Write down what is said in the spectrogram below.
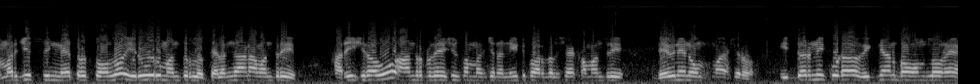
అమర్జిత్ సింగ్ నేతృత్వంలో ఇరువురు మంత్రులు తెలంగాణ మంత్రి హరీష్ రావు ఆంధ్రప్రదేశ్ సంబంధించిన నీటిపారుదల శాఖ మంత్రి దేవినేని ఉమాశ్వరరావు ఇద్దరిని కూడా విజ్ఞాన్ భవన్లోనే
